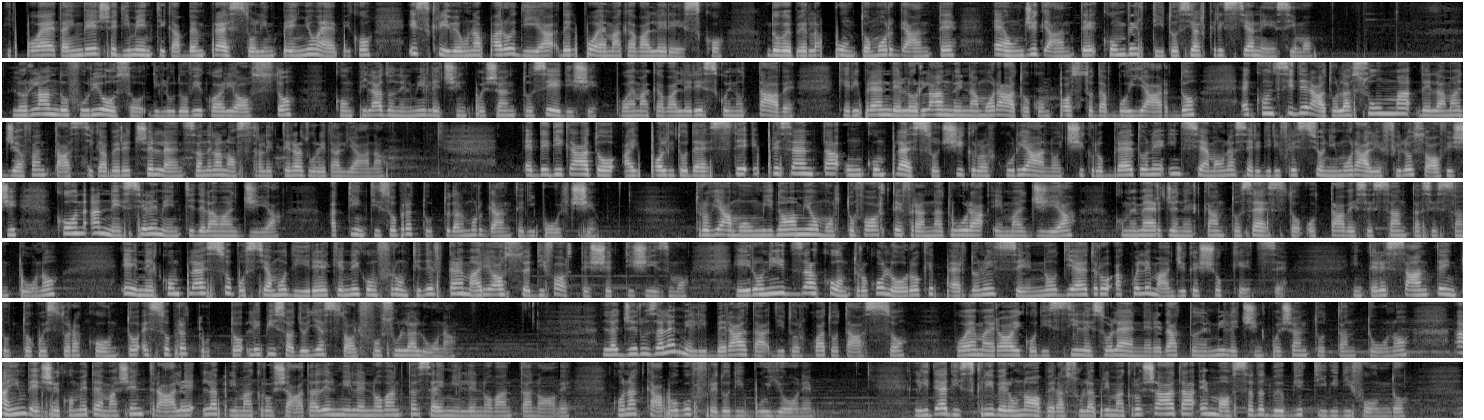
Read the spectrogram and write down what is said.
Il poeta invece dimentica ben presto l'impegno epico e scrive una parodia del poema cavalleresco, dove per l'appunto Morgante è un gigante convertitosi al cristianesimo. L'Orlando Furioso di Ludovico Ariosto, compilato nel 1516, poema cavalleresco in ottave, che riprende l'Orlando innamorato composto da Boiardo, è considerato la summa della magia fantastica per eccellenza nella nostra letteratura italiana. È dedicato a Ippolito d'Este e presenta un complesso ciclo arcuriano e ciclo bretone insieme a una serie di riflessioni morali e filosofici con annessi elementi della magia, attinti soprattutto dal Morgante di Polci. Troviamo un binomio molto forte fra natura e magia, come emerge nel canto sesto, ottave 60-61, e nel complesso possiamo dire che nei confronti del tema Ariosto è di forte scetticismo e ironizza contro coloro che perdono il senno dietro a quelle magiche sciocchezze. Interessante in tutto questo racconto è soprattutto l'episodio di Astolfo sulla Luna. La Gerusalemme liberata di Torquato Tasso poema eroico di stile solenne redatto nel 1581, ha invece come tema centrale la prima crociata del 1096-1099, con a capo Goffredo di Buglione. L'idea di scrivere un'opera sulla prima crociata è mossa da due obiettivi di fondo.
